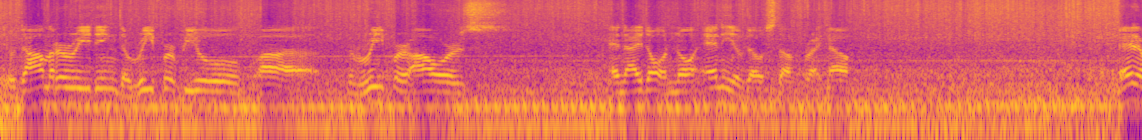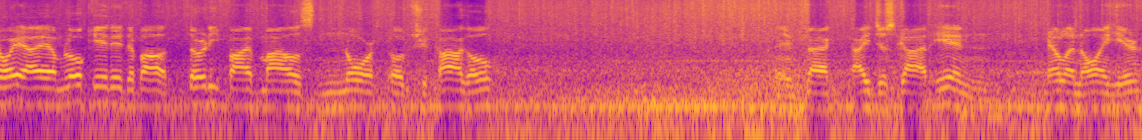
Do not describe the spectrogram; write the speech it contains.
the odometer reading the reefer fuel uh, the reefer hours and I don't know any of those stuff right now. Anyway I am located about 35 miles north of Chicago in fact I just got in Illinois here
